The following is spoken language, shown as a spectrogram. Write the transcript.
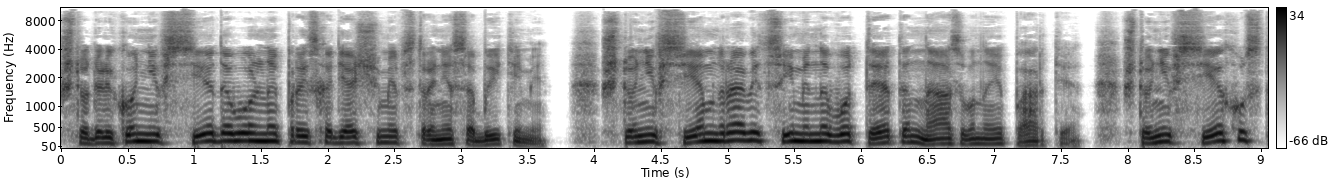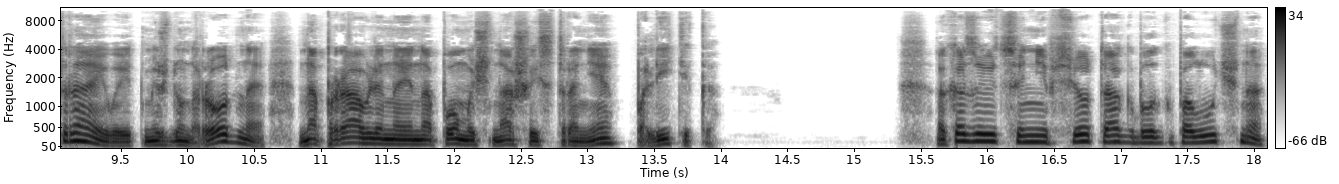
что далеко не все довольны происходящими в стране событиями, что не всем нравится именно вот эта названная партия, что не всех устраивает международная, направленная на помощь нашей стране политика. Оказывается, не все так благополучно,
